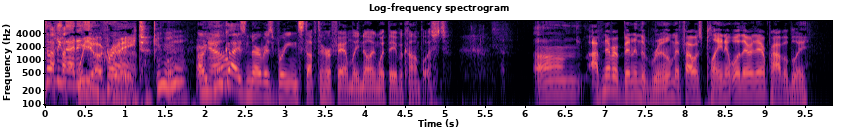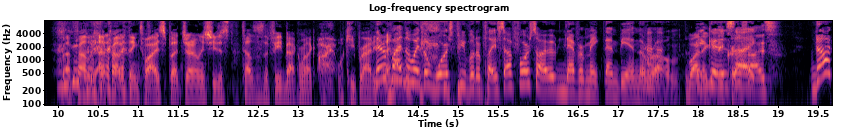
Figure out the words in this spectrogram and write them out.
Something that is We are incredible. great. Are You know? you guys nervous bringing stuff to her family, knowing what they've accomplished? Um, I've never been in the room. If I was playing it while they were there, probably. I'd probably, I'd probably think twice, but generally she just tells us the feedback and we're like, all right, we'll keep writing. They're, it." by the way, the worst people to play stuff for, so I would never make them be in the room. Why they, they like, criticize? not,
